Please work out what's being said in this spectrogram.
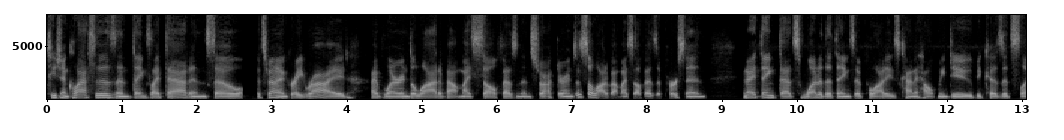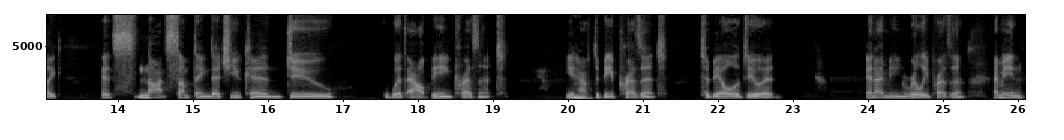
teaching classes and things like that and so it's been a great ride. I've learned a lot about myself as an instructor and just a lot about myself as a person. And I think that's one of the things that Pilates kind of helped me do because it's like it's not something that you can do without being present. You mm have to be present to be able to do it. And I mean, really present. I mean,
